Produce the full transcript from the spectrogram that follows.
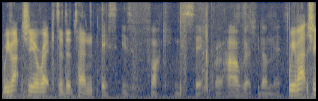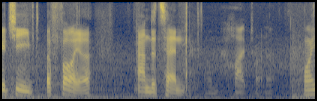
we've actually erected a tent. This is fucking sick, bro. How have we actually done this? We've actually achieved a fire and a tent. I'm hyped right now. Why,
